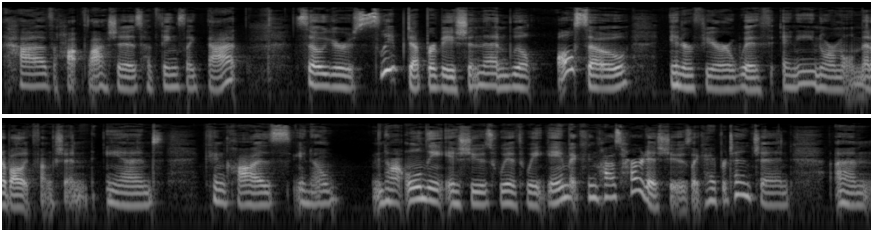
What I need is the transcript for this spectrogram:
have hot flashes, have things like that. So, your sleep deprivation then will also interfere with any normal metabolic function and can cause, you know, not only issues with weight gain, but can cause heart issues like hypertension, um,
